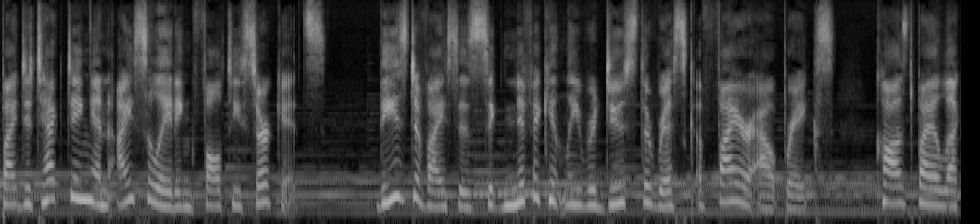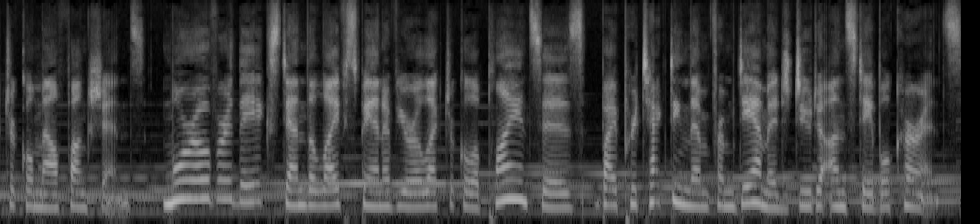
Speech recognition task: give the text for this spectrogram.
By detecting and isolating faulty circuits, these devices significantly reduce the risk of fire outbreaks caused by electrical malfunctions. Moreover, they extend the lifespan of your electrical appliances by protecting them from damage due to unstable currents.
